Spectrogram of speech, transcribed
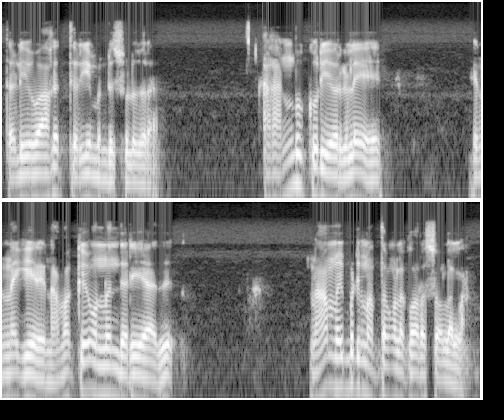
தெளிவாக தெரியும் என்று சொல்லுகிறார். அன்புக்குரியவர்களே இன்னைக்கு நமக்கே ஒன்றும் தெரியாது. நாம் எப்படி மற்றவங்களை குறை சொல்லலாம்?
